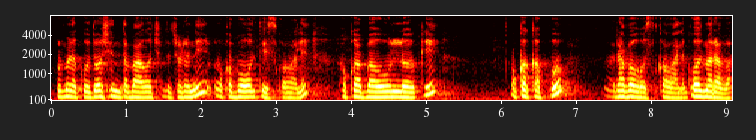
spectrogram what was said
ఇప్పుడు మనకు దోశ ఎంత బాగా వచ్చిందో చూడండి. ఒక బౌల్ తీసుకోవాలి. ఒక బౌల్లోకి ఒక కప్పు రవ్వ పోసుకోవాలి. గోధుమ రవ్వ.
